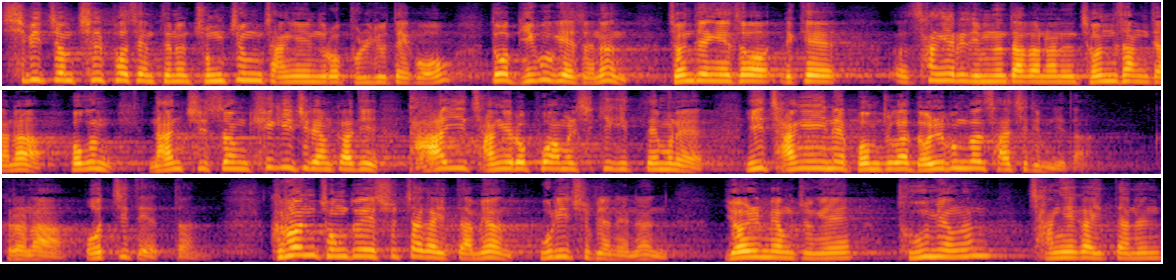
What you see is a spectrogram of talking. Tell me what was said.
12.7%는 중증 장애인으로 분류되고 또 미국에서는 전쟁에서 이렇게 상해를 입는다거나 전상자나 혹은 난치성 희귀 질환까지 다 이 장애로 포함을 시키기 때문에 이 장애인의 범주가 넓은 건 사실입니다. 그러나 어찌 되었던 그런 정도의 숫자가 있다면 우리 주변에는 10명 중에 2명은 장애가 있다는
